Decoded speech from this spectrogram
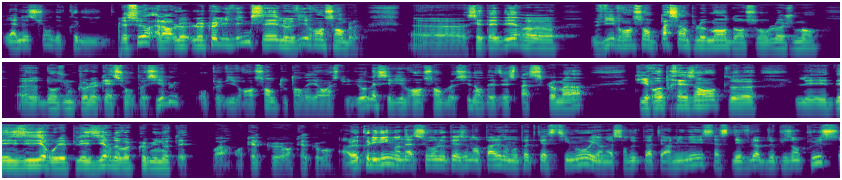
la notion de co-living? Bien sûr. Alors, le, le co-living, c'est le vivre ensemble. Euh, C'est-à-dire vivre ensemble, pas simplement dans son logement, euh, dans une colocation possible. On peut vivre ensemble tout en ayant un studio, mais c'est vivre ensemble aussi dans des espaces communs qui représentent euh, les désirs ou les plaisirs de votre communauté. Voilà, en quelques, en quelques mots. Alors, le co-living, on a souvent l'occasion d'en parler dans mon podcast IMO et on n'a sans doute pas terminé. Ça se développe de plus en plus.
